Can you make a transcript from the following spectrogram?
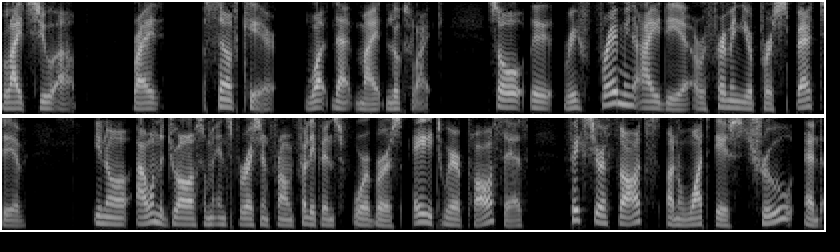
lights you up, right? Self care, what that might look like. So the reframing idea or reframing your perspective, you know, I want to draw some inspiration from Philippians 4, verse 8, where Paul says, Fix your thoughts on what is true and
